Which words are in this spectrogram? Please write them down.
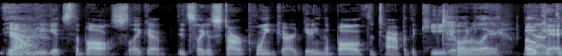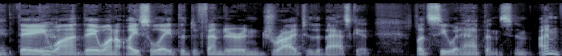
yeah. now when he gets the balls it's like a it's like a star point guard getting the ball at the top of the key. Totally. Like, okay yeah, they yeah. want they want to isolate the defender and drive to the basket. Let's see what happens. And i'm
